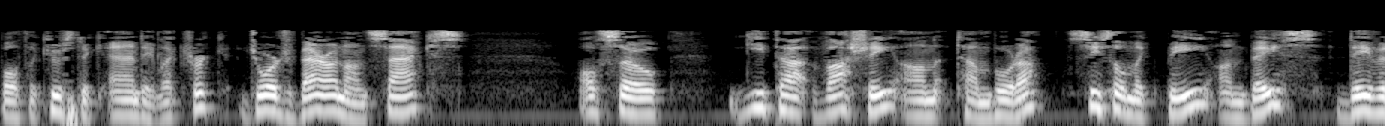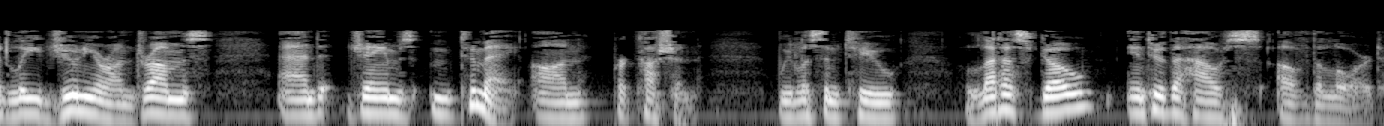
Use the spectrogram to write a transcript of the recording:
both acoustic and electric, George Barron on sax, also Gita Vashi on tambura, Cecil McBee on bass, David Lee Jr. on drums, and James Mtume on percussion. We listen to Let Us Go into the House of the Lord.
